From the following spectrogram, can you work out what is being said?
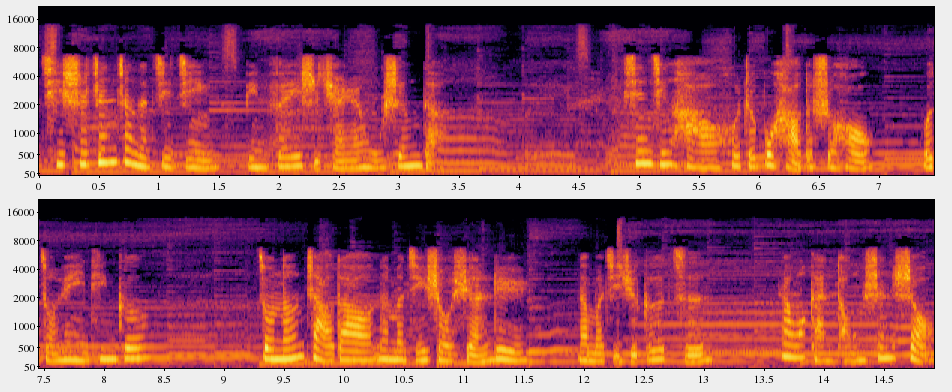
其实真正的寂静并非是全然无声的。心情好或者不好的时候，我总愿意听歌，总能找到那么几首旋律，那么几句歌词，让我感同身受。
